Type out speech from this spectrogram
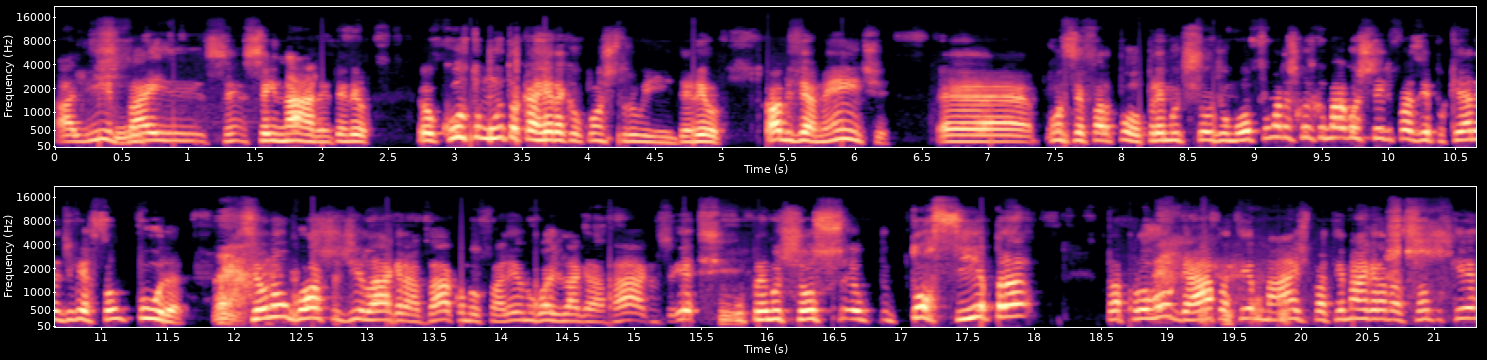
Ali Sim. vai sem, sem, nada, entendeu? Eu curto muito a carreira que eu construí, entendeu? Obviamente, é, quando você fala, pô, o prêmio de show de humor foi uma das coisas que eu mais gostei de fazer, porque era diversão pura. Se eu não gosto de ir lá gravar, como eu falei, eu não gosto de ir lá gravar, não sei o quê, o prêmio de show eu torcia para para prorrogar, para ter mais, para ter mais gravação, porque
